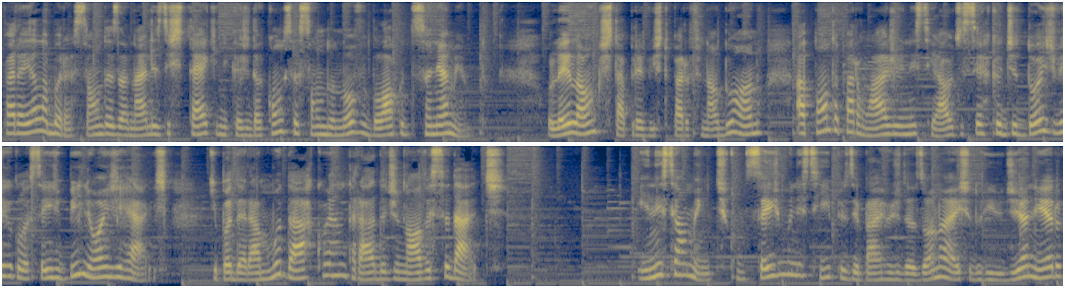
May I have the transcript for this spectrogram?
para a elaboração das análises técnicas da concessão do novo bloco de saneamento. O leilão, que está previsto para o final do ano, aponta para um ágio inicial de cerca de 2,6 bilhões de reais, que poderá mudar com a entrada de novas cidades. Inicialmente, com seis municípios e bairros da zona oeste do Rio de Janeiro,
